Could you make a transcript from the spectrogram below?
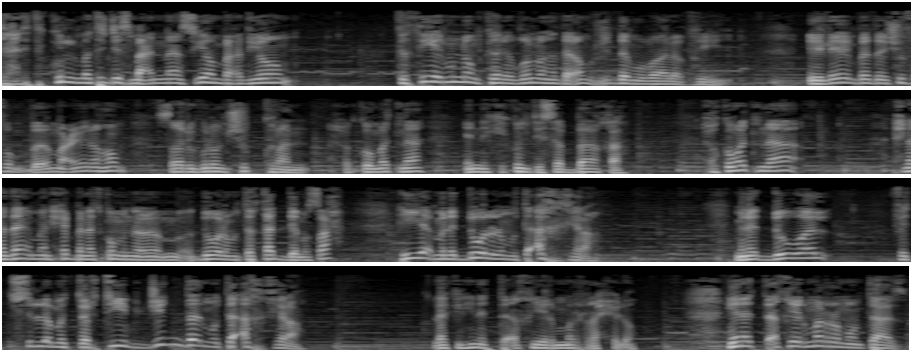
يعني كل ما تجلس مع الناس يوم بعد يوم كثير منهم كانوا يظنون هذا الأمر جدا مبالغ فيه. إلين بدأوا يشوفوا بعيونهم صاروا يقولون شكرا حكومتنا إنك كنت سباقة. حكومتنا إحنا دائما نحب انها تكون من الدول المتقدمة صح؟ هي من الدول المتأخرة. من الدول في سلم الترتيب جدا متأخرة. لكن هنا التأخير مرة حلو. هنا التأخير مرة ممتاز.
